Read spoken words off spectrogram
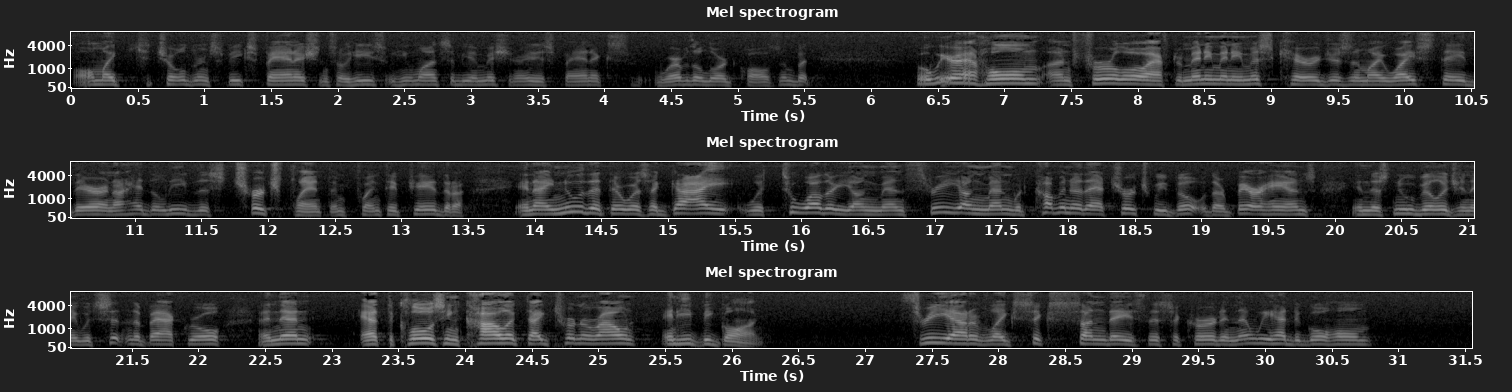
All my children speak Spanish, and so he's, he wants to be a missionary to Hispanics, wherever the Lord calls him. But, but we were at home on furlough after many, many miscarriages, and my wife stayed there, and I had to leave this church plant in Puente Piedra. And I knew that there was a guy with two other young men. Three young men would come into that church we built with our bare hands in this new village, and they would sit in the back row. And then at the closing collect, I'd turn around and he'd be gone. Three out of like six Sundays this occurred, and then we had to go home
